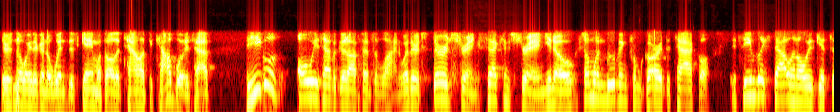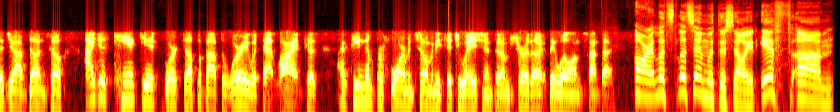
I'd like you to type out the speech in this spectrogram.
There's no way they're going to win this game with all the talent the Cowboys have. The Eagles always have a good offensive line, whether it's third string, second string, you know, someone moving from guard to tackle. It seems like Stoutland always gets the job done. So I just can't get worked up about the worry with that line because I've seen them perform in so many situations, and I'm sure that they will on Sunday. All right, let's let's end with this, Eliot. If um,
